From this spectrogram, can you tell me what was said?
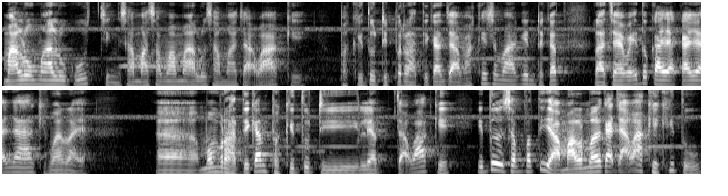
malu-malu kucing sama-sama malu sama Cak Wake begitu diperhatikan Cak Wake semakin dekat. Lah cewek itu kayak kayaknya gimana ya? E, memperhatikan begitu dilihat Cak Wake itu seperti ya malu-malu kayak Cak Wake gitu.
